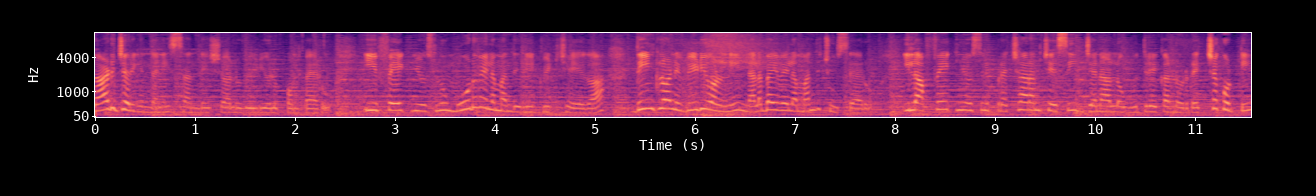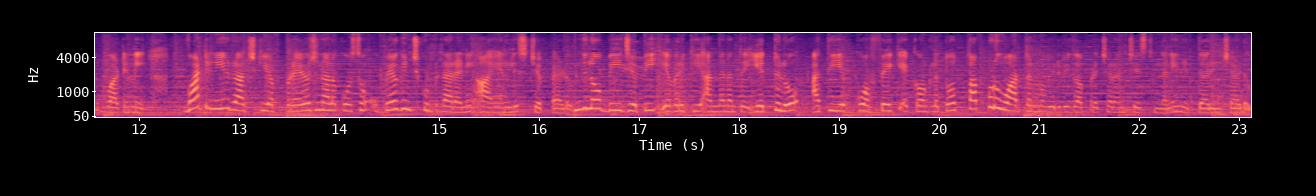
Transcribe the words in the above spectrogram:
దాడి జరిగిందని సందేశాలు వీడియోలు పంపారు. ఈ ఫేక్ న్యూస్ను మూడు వేల మంది రీట్వీట్ చేయగా దీంట్లోని వీడియోల్ని నలభై వేల మంది చూశారు. ఇలా ఫేక్ న్యూస్ని ప్రచారం చేసి జనాల్లో ఉద్రేకాలను రెచ్చగొట్టి వాటిని వాటిని రాజకీయ ప్రయోజనాల కోసం ఉపయోగించుకుంటున్నారని ఆ ఎనలిస్ట్ చెప్పాడు. ఇందులో బీజేపీ ఎవరికి అందనంత ఎత్తులో అతి ఎక్కువ ఫేక్ అకౌంట్లతో తప్పుడు వార్తలను విరివిగా ప్రచారం చేస్తుందని నిర్ధారించాడు.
